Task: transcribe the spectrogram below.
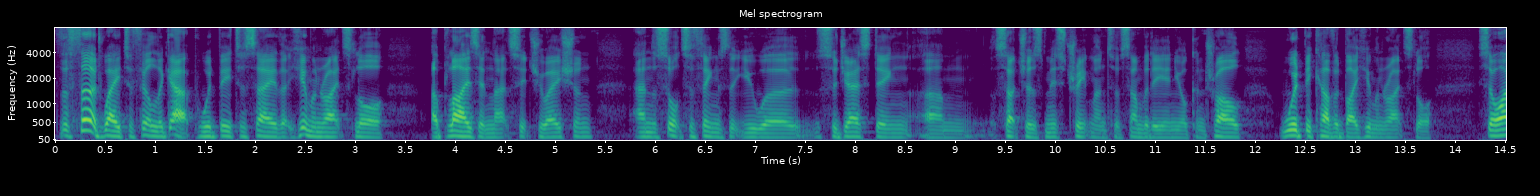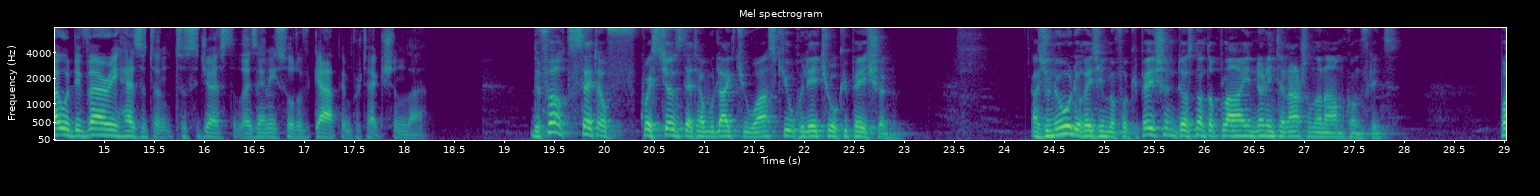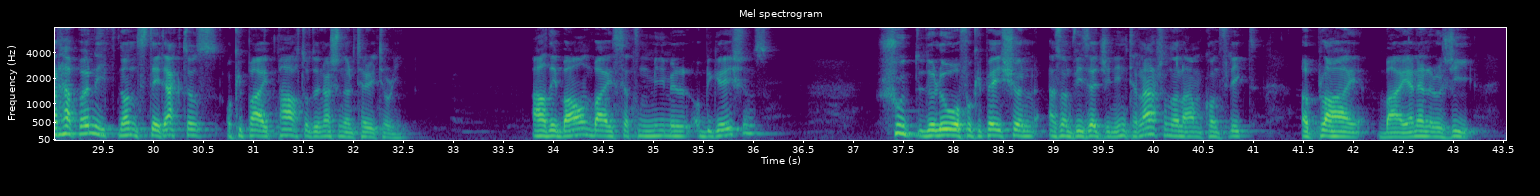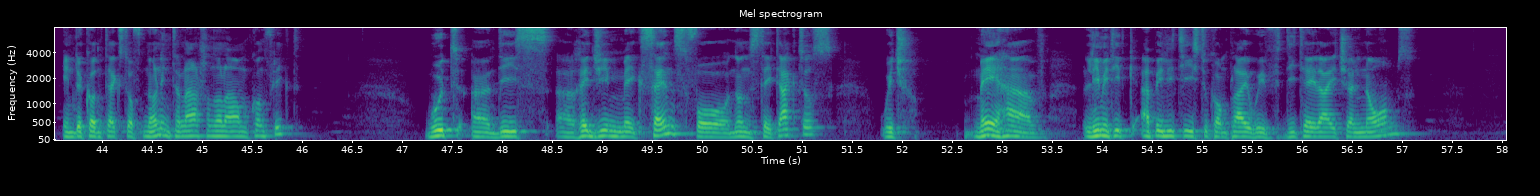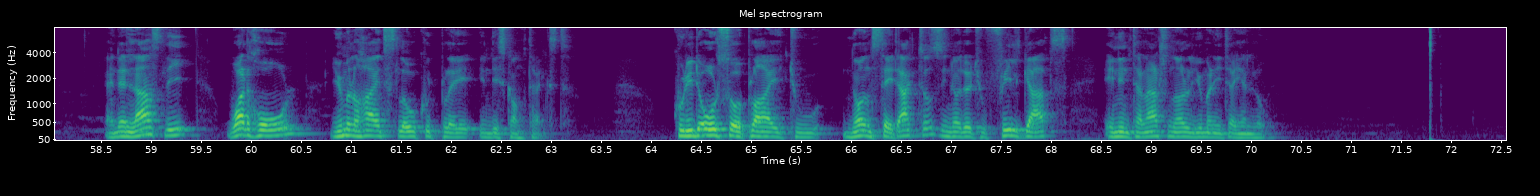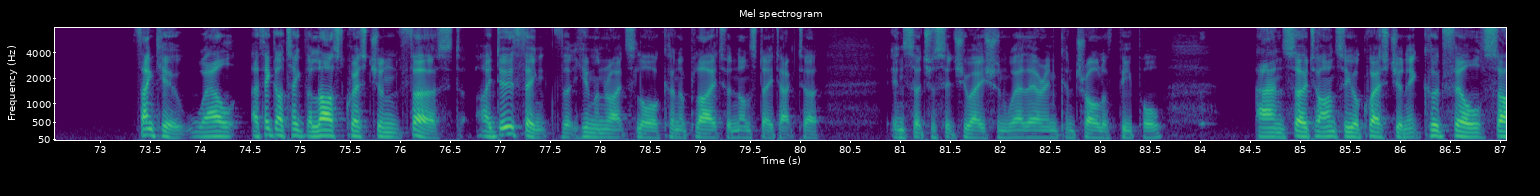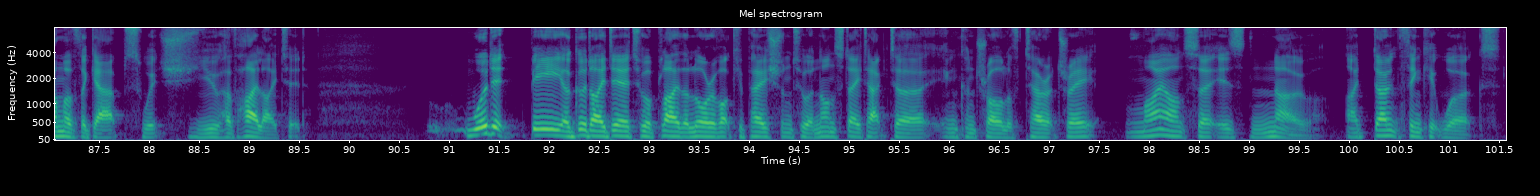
The third way to fill the gap would be to say that human rights law applies in that situation and the sorts of things that you were suggesting, um, such as mistreatment of somebody in your control, would be covered by human rights law. So I would be very hesitant to suggest that there's any sort of gap in protection there. The first set of questions that I would like to ask you relate to occupation. As you know, the regime of occupation does not apply in non-international armed conflicts. What happens if non-state actors occupy part of the national territory? Are they bound by certain minimal obligations? Should the law of occupation as envisaged in international armed conflict apply by analogy in the context of non-international armed conflict? Would uh, this uh, regime make sense for non-state actors which may have limited abilities to comply with detailed IHL norms? And then lastly, what role human rights law could play in this context? Could it also apply to non-state actors in order to fill gaps in international humanitarian law? Thank you. Well, I think I'll take the last question first. I do think that human rights law can apply to a non-state actor in such a situation where they're in control of people. And so to answer your question, it could fill some of the gaps which you have highlighted. Would it be a good idea to apply the law of occupation to a non-state actor in control of territory? My answer is no. I don't think it works.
